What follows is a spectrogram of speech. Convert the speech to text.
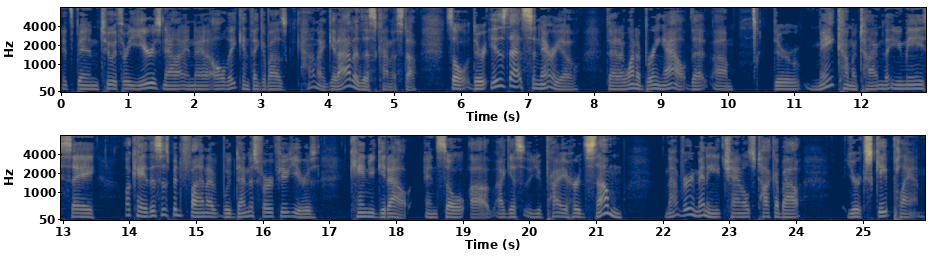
it's been two or three years now, and uh, all they can think about is how do I get out of this kind of stuff. So there is that scenario that I want to bring out that um, there may come a time that you may say, okay, this has been fun. I, we've done this for a few years. Can you get out? And so uh, I guess you've probably heard some, not very many channels talk about your escape plan.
